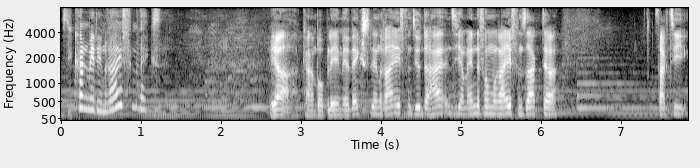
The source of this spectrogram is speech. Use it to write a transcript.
Sie können mir den Reifen wechseln. Ja, kein Problem. Er wechselt den Reifen, sie unterhalten sich am Ende vom Reifen, sagt er, sagt sie,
